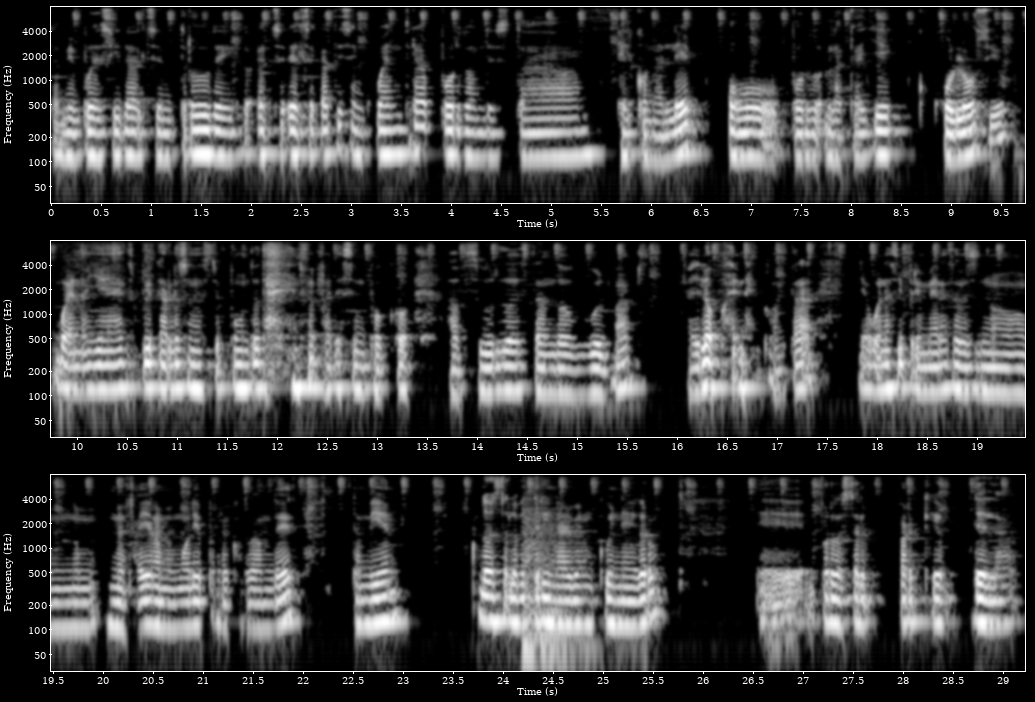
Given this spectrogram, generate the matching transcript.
también puedes ir al centro de... El Secati se encuentra por donde está el Conalep o por la calle Colosio. Bueno, ya explicarlos en este punto también me parece un poco absurdo estando Google Maps. Ahí lo pueden encontrar. Ya buenas y primeras a veces no, me falla la memoria para recordar dónde es. También donde está la veterinaria blanco y negro eh, por donde está el parque de la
